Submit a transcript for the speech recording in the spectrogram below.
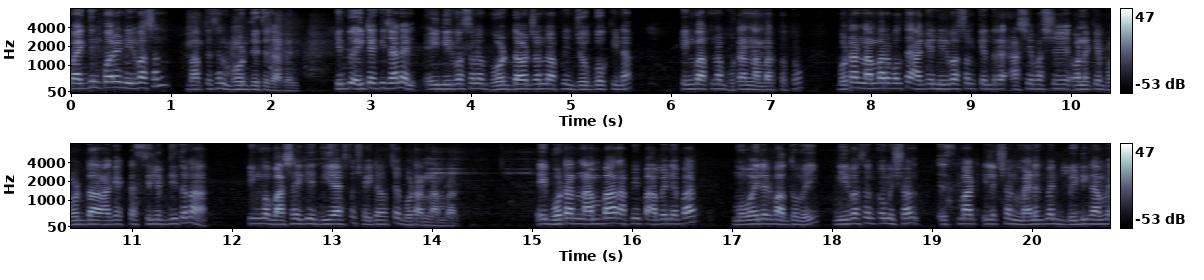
কয়েকদিন পরে নির্বাচন ভাবতেছেন ভোট দিতে যাবেন। কিন্তু এইটা কি জানেন? এই নির্বাচনে ভোট দেওয়ার জন্য আপনি যোগ্য কিনা? কিংবা আপনার ভোটার নাম্বার কত? ভোটার নাম্বার বলতে আগে নির্বাচন কেন্দ্রের আশেপাশে অনেকে ভোট দেওয়ার আগে একটা স্লিপ দিত না? কিংবা বাসায় গিয়ে দিয়ে আসতো, সেইটা হচ্ছে ভোটার নাম্বার। এই ভোটার নাম্বার আপনি পাবেন এবার মোবাইলের মাধ্যমেই। নির্বাচন কমিশন স্মার্ট ইলেকশন ম্যানেজমেন্ট বিডি নামে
